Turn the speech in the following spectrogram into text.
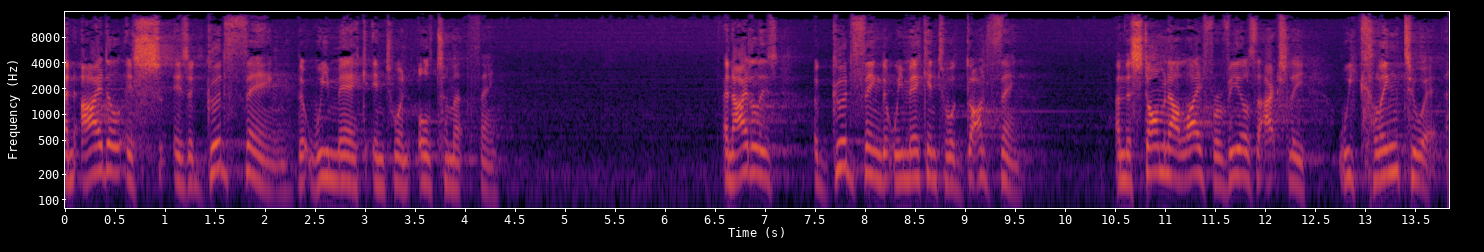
An idol is, is a good thing that we make into an ultimate thing. An idol is a good thing that we make into a God thing. And the storm in our life reveals that actually we cling to it.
